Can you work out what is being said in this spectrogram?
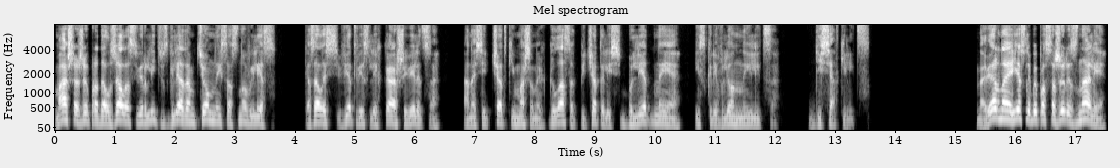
Маша же продолжала сверлить взглядом темный сосновый лес. Казалось, ветви слегка шевелятся, а на сетчатке Машиных глаз отпечатались бледные, искривленные лица. Десятки лиц. Наверное, если бы пассажиры знали,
